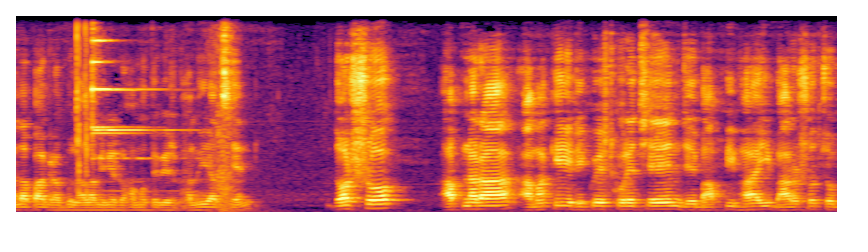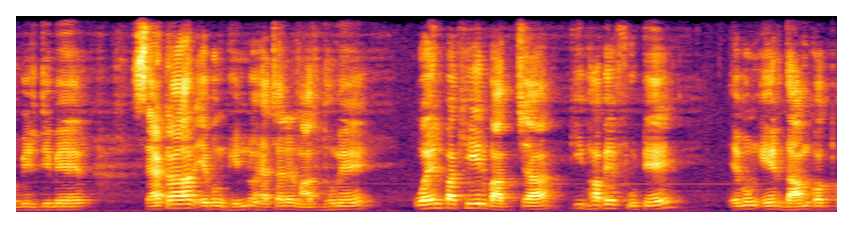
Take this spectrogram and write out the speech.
আল্লাহ পাক রাব্বুল আলমিনের রহমতে বেশ ভালোই আছেন। দর্শক, আপনারা আমাকে রিকোয়েস্ট করেছেন যে বাপ্পি ভাই বারোশো চব্বিশ ডিমের স্যাটার এবং ভিন্ন হ্যাচারের মাধ্যমে কোয়েল পাখির বাচ্চা কীভাবে ফুটে এবং এর দাম কত,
